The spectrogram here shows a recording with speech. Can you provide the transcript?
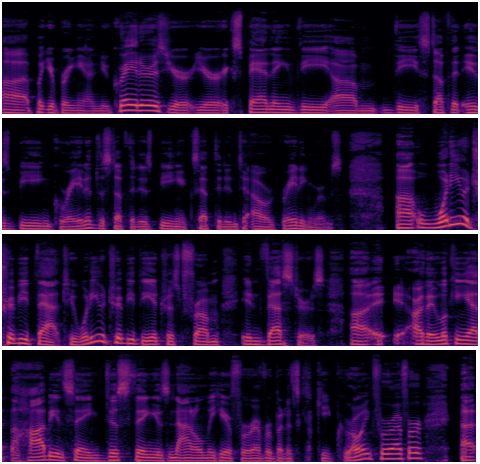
uh, but you're bringing on new graders. You're you're expanding the um, the stuff that is being graded, the stuff that is being accepted into our grading rooms. Uh, what do you attribute that to? What do you attribute the interest from investors? Uh, are they looking at the hobby and saying this thing is not only here forever, but it's going to keep growing forever? Uh,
